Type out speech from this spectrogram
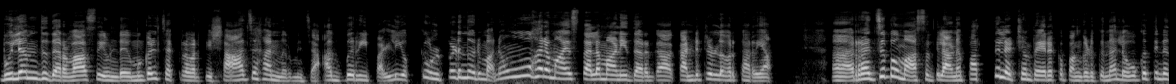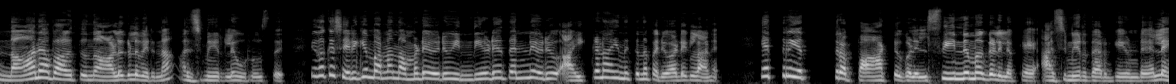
ബുലംദ് ദർവാസയുണ്ട്. മുഗൾ ചക്രവർത്തി ഷാജഹാൻ നിർമ്മിച്ച അക്ബറി പള്ളിയൊക്കെ ഉൾപ്പെടുന്ന ഒരു മനോഹരമായ സ്ഥലമാണ് ഈ ദർഗ. കണ്ടിട്ടുള്ളവർക്കറിയാം. റജബ് മാസത്തിലാണ് പത്ത് ലക്ഷം പേരൊക്കെ പങ്കെടുക്കുന്ന ലോകത്തിന്റെ നാനാഭാഗത്തു നിന്ന് ആളുകൾ വരുന്ന അജ്മീറിലെ ഉറൂസ്. ഇതൊക്കെ ശരിക്കും പറഞ്ഞാൽ നമ്മുടെ ഒരു ഇന്ത്യയുടെ തന്നെ ഒരു ഐക്കണായി നിൽക്കുന്ന പരിപാടികളാണ്. എത്രയെത്ര പാട്ടുകളിൽ സിനിമകളിലൊക്കെ അജ്മീർ ദർഗയുണ്ട് അല്ലേ?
